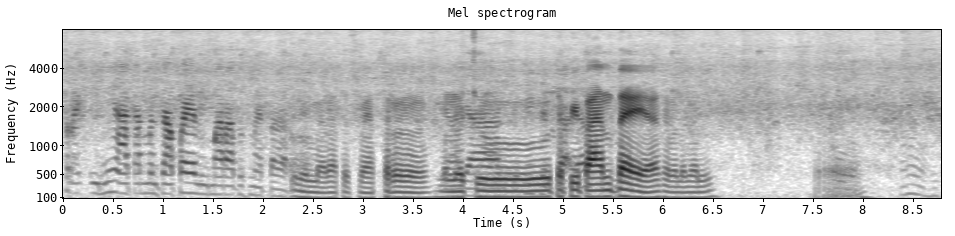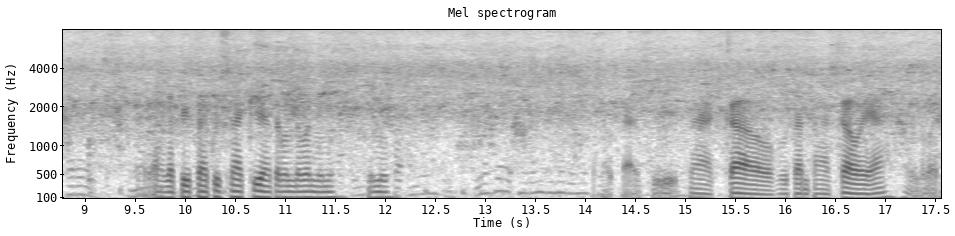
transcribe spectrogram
trek ini akan mencapai 500 meter. 500 meter menuju ya, tepi ya. pantai ya teman-teman Wah, lebih bagus lagi ya teman-teman ini. Ini. Lokasi bakau hutan bakau ya teman-teman.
